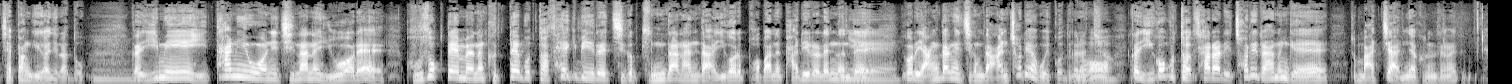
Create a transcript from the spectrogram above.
재판 기간이라도. 음. 그러니까 이미 이탄희 의원이 지난해 6월에 구속되면은 그때부터 세비를 지급 중단한다. 이거를 법안에 발의를 했는데 예. 이거를 양당이 지금 다 안 처리하고 있거든요. 그렇죠. 그러니까 이거부터 차라리 처리를 하는 게 좀 맞지 않냐 그런 생각이 듭니다.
